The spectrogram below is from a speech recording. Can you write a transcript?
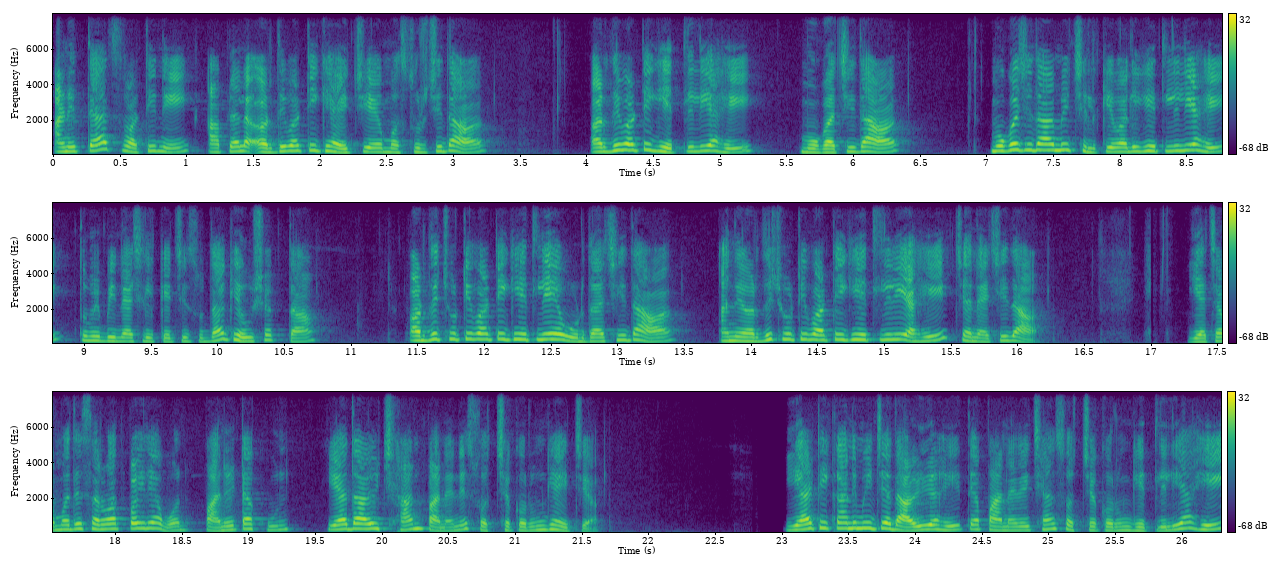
आणि त्याच वाटीने आपल्याला अर्धी वाटी घ्यायची आहे मसूरची डाळ. अर्धी वाटी घेतलेली आहे मुगाची डाळ. मुगाची डाळ मी छिलकेवाली घेतलेली आहे. तुम्ही बिना छिलक्याची सुद्धा घेऊ शकता. अर्धी छोटी वाटी घेतली आहे उडदाची डाळ आणि अर्धी छोटी वाटी घेतलेली आहे चण्याची डाळ. याच्यामध्ये सर्वात पहिले आपण पाणी टाकून या डाळी छान पाण्याने स्वच्छ करून घ्यायच्या. या ठिकाणी मी ज्या डाळी आहे त्या पाण्याने छान स्वच्छ करून घेतलेली आहे.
